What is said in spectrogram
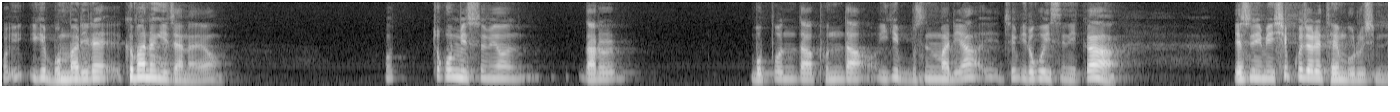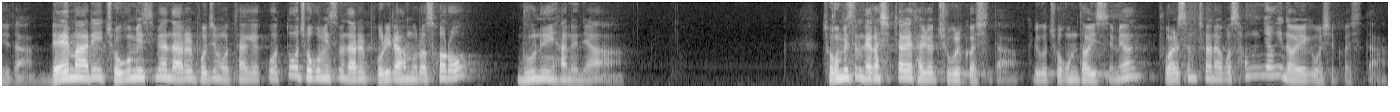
어, 이, 게 뭔 말이래? 그 반응이잖아요. 어, 조금 있으면 나를 못 본다, 본다. 이게 무슨 말이야? 지금 이러고 있으니까 예수님이 19절에 대물으십니다. 내 말이 조금 있으면 나를 보지 못하겠고 또 조금 있으면 나를 보리라 함으로 서로 문의하느냐? 조금 있으면 내가 십자가에 달려 죽을 것이다. 그리고 조금 더 있으면 부활 승천하고 성령이 너에게 오실 것이다.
